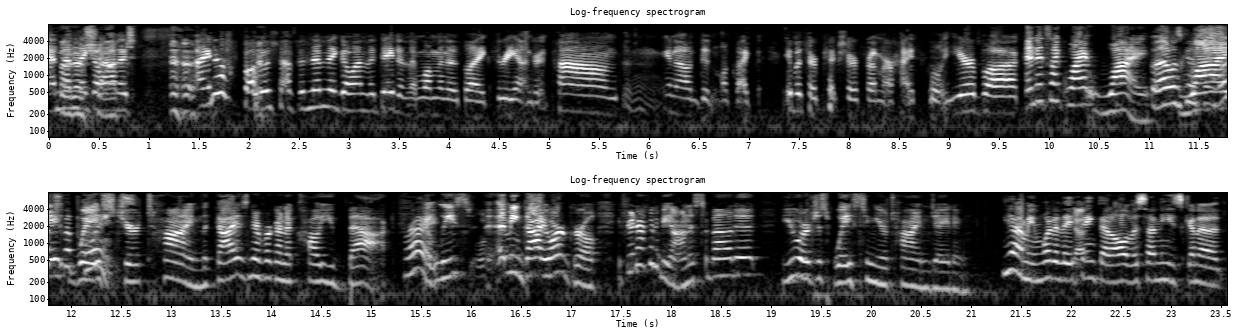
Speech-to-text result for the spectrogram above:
And then they go on a, Photoshopped. I know, Photoshop, and then they go on the date, and the woman is like 300 pounds, and you know, didn't look like it was her picture from her high school yearbook. And it's like, why? Why? Well, I was gonna say, why what's the waste point? your time? The guy's never going to call you back. Right. At least, I mean, guy or girl, if you're not going to be honest about it, you are just wasting your time dating. Yeah, I mean, what do they Yeah. think that all of a sudden he's going to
